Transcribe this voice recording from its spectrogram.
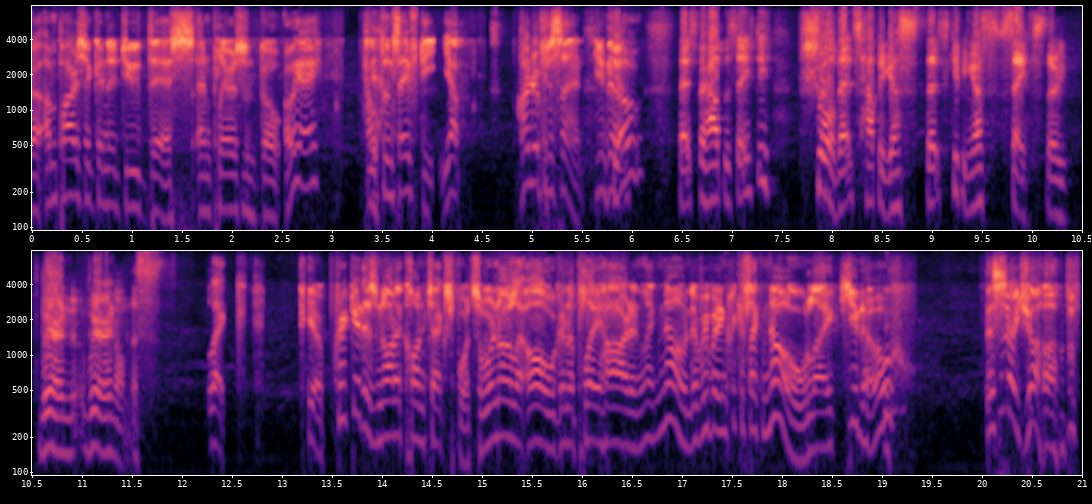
uh, umpires are going to do this, and players go, okay, health Yeah. and safety, yep, hundred percent. You know, That's for health and safety. Sure, that's helping us. That's keeping us safe. So we're in. We're in on this. like, yeah, cricket is not a contact sport, so we're not like, oh, we're going to play hard, and like, no, and everybody in cricket's like, no, like, you know, this is our job.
